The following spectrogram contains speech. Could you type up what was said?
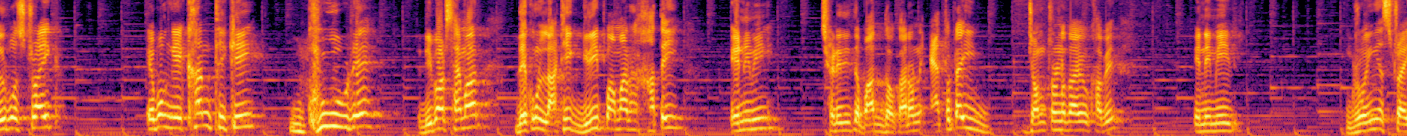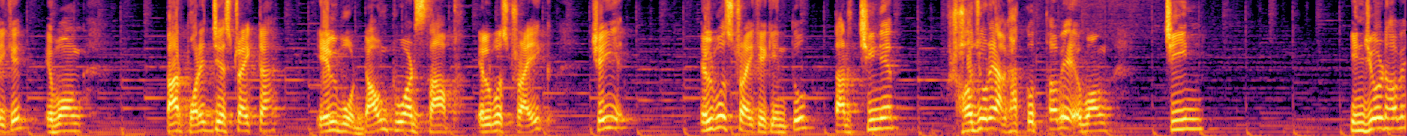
এলবো স্ট্রাইক এবং এখান থেকেই ঘুরে রিভার্স হ্যামার দেখুন, লাঠি গ্রিপ আমার হাতেই এনিমি ছেড়ে দিতে বাধ্য, কারণ এতটাই যন্ত্রণাদায়ক হবে। এনিমির গ্রোয়িং স্ট্রাইকে এবং তারপরের যে স্ট্রাইকটা elbow down towards up elbow strike সেই এলবো স্ট্রাইকে কিন্তু তার চিনে সজোরে আঘাত করতে হবে এবং চিন ইনজিওর্ড হবে।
